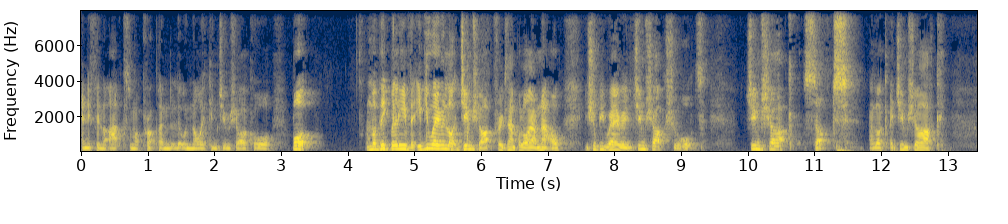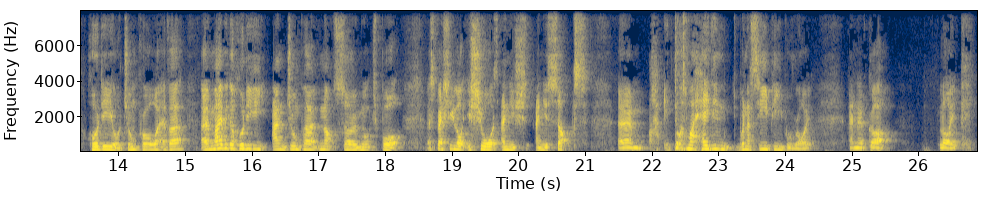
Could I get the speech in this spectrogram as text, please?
anything like that because I'm a proper little Nike and Gymshark whore. But I'm a big believer that if you're wearing like Gymshark, for example, I am now, you should be wearing Gymshark shorts, Gymshark socks, and like a Gymshark hoodie or jumper or whatever. Um, maybe the hoodie and jumper, not so much, but especially like your shorts and your and your socks. Um, it does my head in when I see people, right? And they've got like,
